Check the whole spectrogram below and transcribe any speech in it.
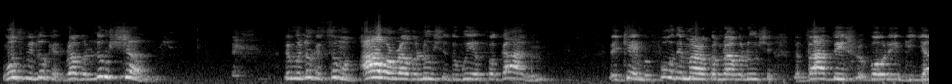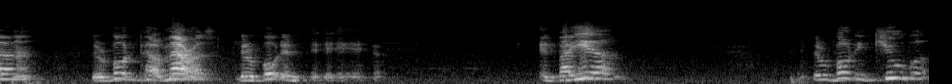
Once we look at revolutions, then we look at some of our revolutions that we have forgotten. They came before the American Revolution, the Berbice revolt in Guyana, the revolt in Palmares, the revolt in, eh, eh, eh, in Bahia, the revolt in Cuba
